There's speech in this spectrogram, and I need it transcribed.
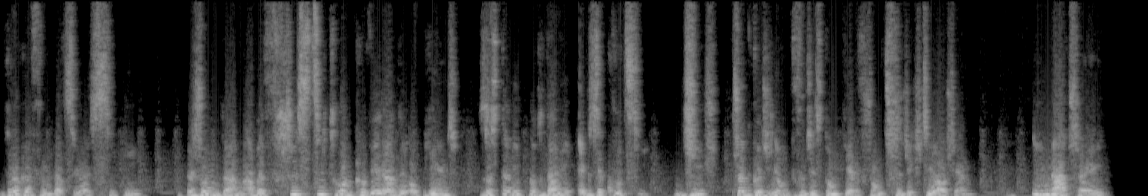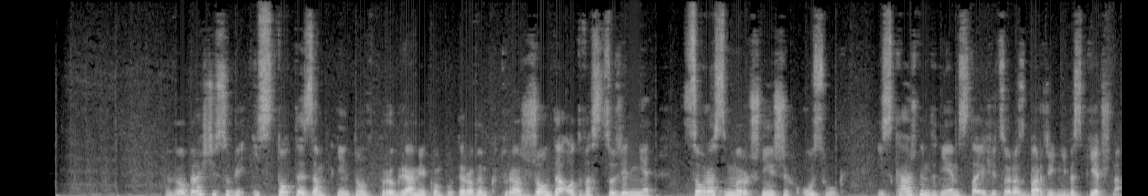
Droga Fundacja SCP, żądam, aby wszyscy członkowie Rady O5 zostali poddani egzekucji. Dziś, przed godziną 21.38. Inaczej Wyobraźcie sobie istotę zamkniętą w programie komputerowym, która żąda od was codziennie coraz mroczniejszych usług i z każdym dniem staje się coraz bardziej niebezpieczna.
